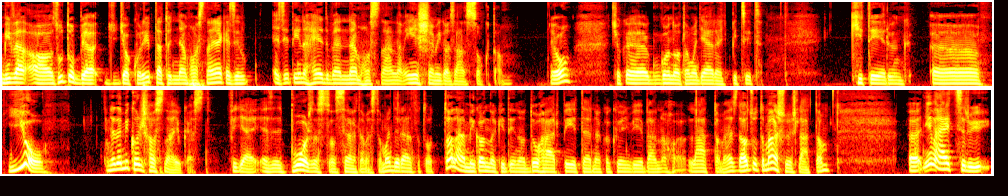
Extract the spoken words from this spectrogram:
mivel az utóbbi gyakoribb, tehát hogy nem használják, ezért, ezért én a helyetben nem használnám, én sem igazán szoktam. Jó? Csak gondoltam, hogy erre egy picit kitérünk. Uh, jó, de, de mikor is használjuk ezt? Figyelj, ez egy borzasztóan szeretem ezt a magyarázatot. Talán még annak idén a Dohár Péternek a könyvében láttam ezt, de azóta máshol is láttam. Nyilván egyszerű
